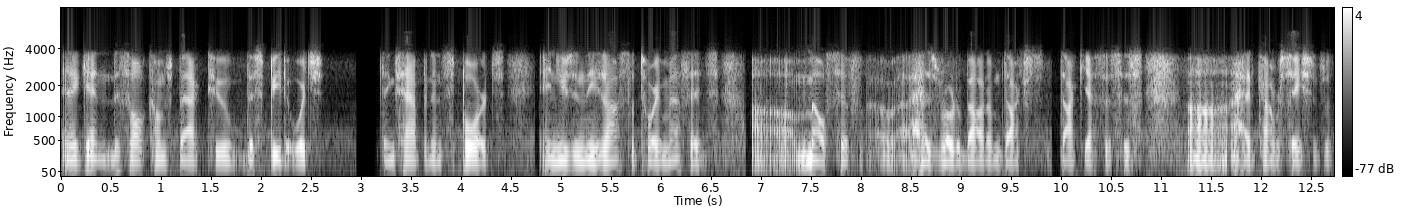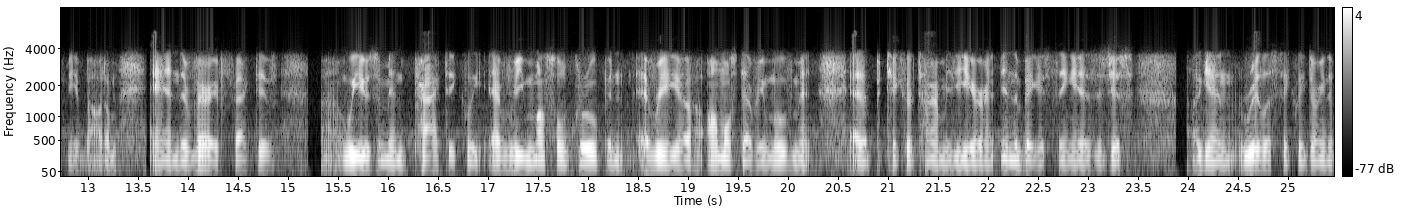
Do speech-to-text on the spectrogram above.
And again, this all comes back to the speed at which things happen in sports and using these oscillatory methods. Uh, Mel Siff uh, has wrote about them. Doc, Doc Yessis has uh, had conversations with me about them, and they're very effective. Uh, we use them in practically every muscle group and every uh, almost every movement at a particular time of the year. And, and the biggest thing is is just again realistically during the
